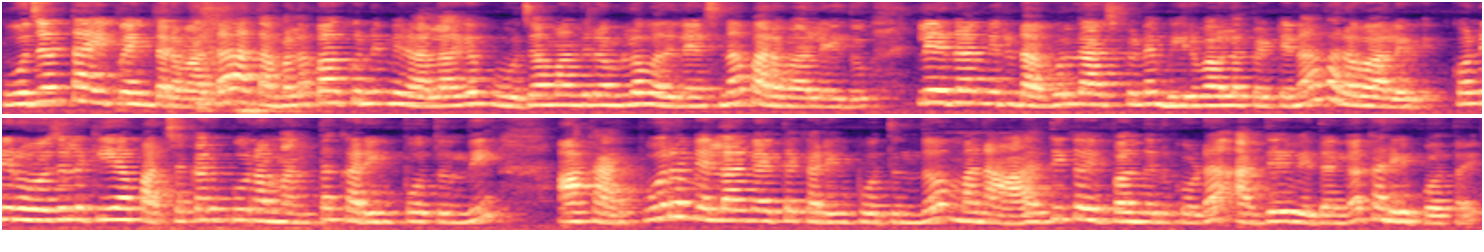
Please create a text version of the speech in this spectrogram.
పూజ అంతా అయిపోయిన తర్వాత ఆ తమలపాకుని మీరు అలాగే పూజా మందిరంలో వదిలేసినా పర్వాలేదు. లేదా మీరు డబ్బులు దాచుకునే బీరువాలో పెట్టినా పర్వాలేదు. కొన్ని రోజులకి ఆ పచ్చకర్పూరం అంతా కరిగిపోతుంది. ఆ కర్పూరం ఎలాగైతే కరిగిపోతుందో మన ఆర్థిక ఇబ్బందులు కూడా అదే విధంగా కరిగిపోతాయి.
